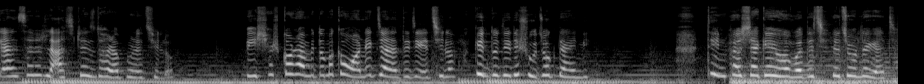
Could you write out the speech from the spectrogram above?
ক্যান্সারের লাস্ট স্টেজ ধরা পড়েছিল। বিশ্বাস করো আমি তোমাকে অনেক জানাতে চেয়েছিলাম কিন্তু দিদি সুযোগ দেয়নি। তিন মাস আগেই ও আমাদের ছেড়ে চলে গেছে।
